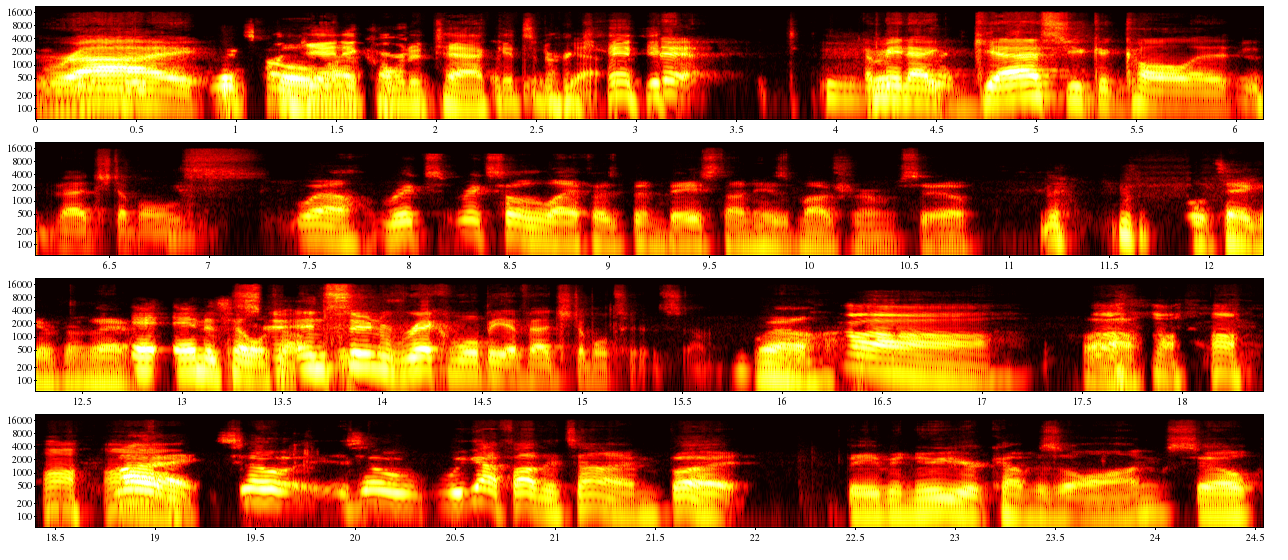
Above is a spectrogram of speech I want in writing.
Right. Rick's whole Organic life- heart attack. It's an organic. Yeah. I mean, I guess you could call it vegetables. Well, Rick's Rick's whole life has been based on his mushrooms, so we'll take it from there. And, and his helicopter. and soon Rick will be a vegetable too. So Well, ah. Oh. wow. All right, so so we got Father Time, but Baby New Year comes along. So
